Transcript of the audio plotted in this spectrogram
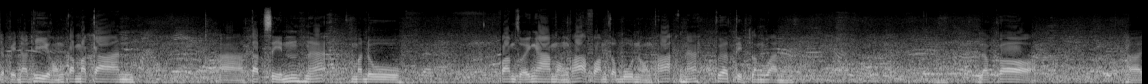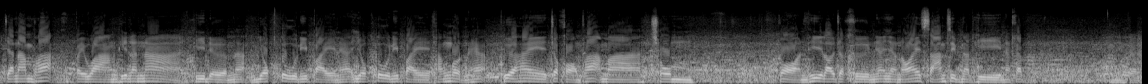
จะเป็นหน้าที่ของกรรมการตัดสินนะมาดู ความสวยงามของพระความสมบูรณ์ของพระนะเพื่อติดรางวัล แล้วก็จะนำพระไปวางที่ด้านหน้าที่เดิมนะยกตู้นี้ไปนะยกตู้นี้ไปทั้งหมดนะฮะเพื่อให้เจ้าของพระมาชมก่อนที่เราจะคืนเนี่ยอย่างน้อย 30 นาทีนะครับนี่ครับ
